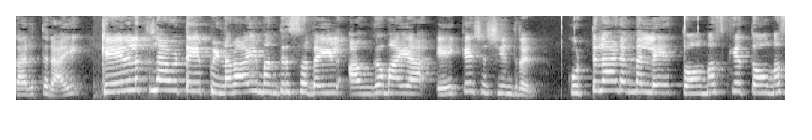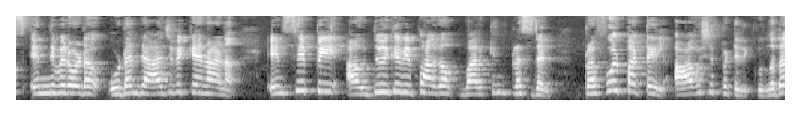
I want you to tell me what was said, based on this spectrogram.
കരുത്തരായി. കേരളത്തിലാവട്ടെ പിണറായി മന്ത്രിസഭയിൽ അംഗമായ A K Saseendran Kuttanad M L A Thomas K Thomas എന്നിവരോട് ഉടൻ രാജിവെക്കാനാണ് എൻ സി പി ഔദ്യോഗിക വിഭാഗം വർക്കിംഗ് പ്രസിഡന്റ് പ്രഫുൽ പട്ടേൽ ആവശ്യപ്പെട്ടിരിക്കുന്നത്.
